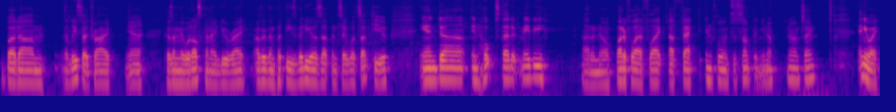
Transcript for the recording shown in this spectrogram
But um, at least I tried. Yeah. Because, I mean, what else can I do, right? Other than put these videos up and say what's up to you. And uh, in hopes that it maybe, I don't know, butterfly effect, influences something, you know? You know what I'm saying? Anyway,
